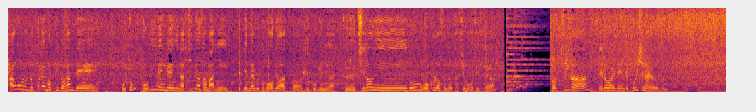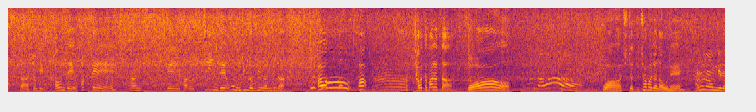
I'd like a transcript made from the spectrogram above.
탕후루도 끓여 먹기도 한데, 보통 도리뱅뱅이나 튀겨서 많이 옛날부터 먹여왔던 물고기입니다. 그 지렁이도 원 플러스로 같이 먹을 수 있어요. 저 찌가 내려와야 되는데 보이시나요 여러분? 자 저기 가운데 확대에 한 이게 바로 찌인데 오 움직인다 움직인다 움직인다 아우 아 잡았다 빠졌다 와와 나와. 진짜 넣자마자 나오네 바로 나옵니다.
